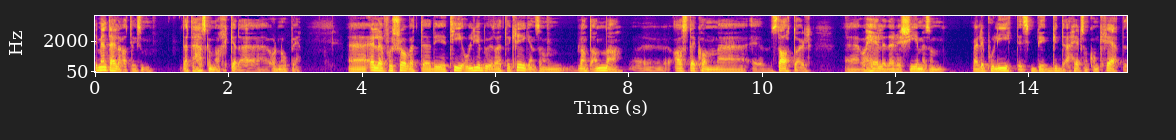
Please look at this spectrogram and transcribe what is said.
De mente heller at liksom, dette her skal markedet ordne opp i. Eller for så vidt de ti oljebud etter krigen som bl.a. avstedkom Statoil og hele det regimet som veldig politisk bygde, helt sånn konkrete,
